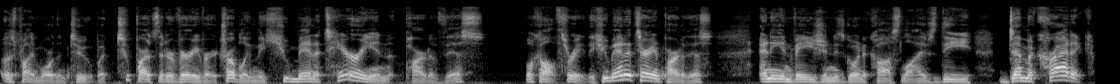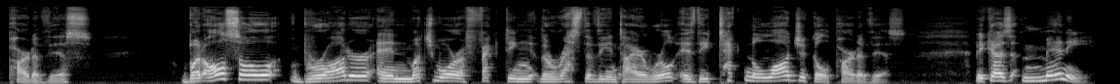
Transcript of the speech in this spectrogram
well, there's probably more than two, but two parts that are very, very troubling. The humanitarian part of this, we'll call it three. The humanitarian part of this, any invasion is going to cost lives. The democratic part of this, but also broader and much more affecting the rest of the entire world is the technological part of this. Because many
